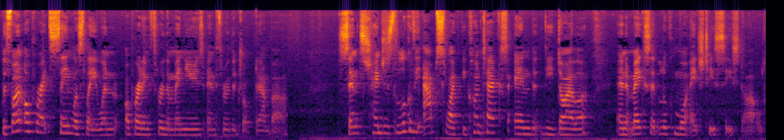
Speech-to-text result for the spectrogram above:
The phone operates seamlessly when operating through the menus and through the drop down bar. Sense changes the look of the apps like the contacts and the dialer, and it makes it look more HTC styled.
